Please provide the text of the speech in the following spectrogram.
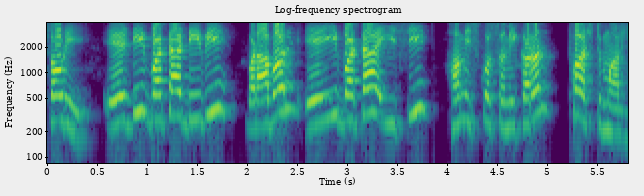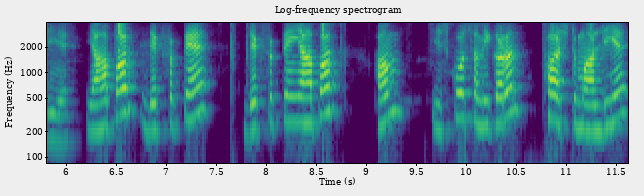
sorry A D बटा डी बी बराबर ए ई बटा ई सी हम इसको समीकरण फ़र्स्ट मान लिए। यहाँ पर देख सकते हैं, देख सकते हैं यहाँ पर, हम इसको समीकरण फ़र्स्ट मान लिए।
